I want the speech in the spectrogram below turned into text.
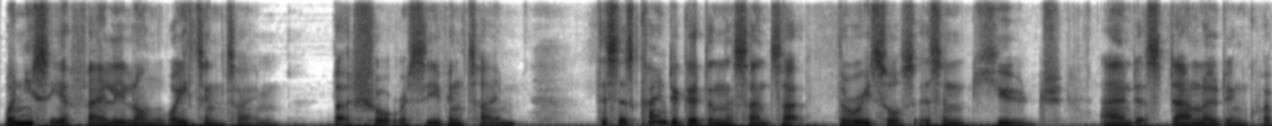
When you see a fairly long waiting time, but a short receiving time, this is kind of good in the sense that the resource isn't huge and it's downloading qu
